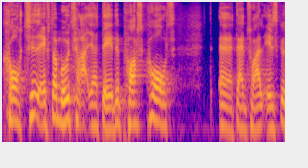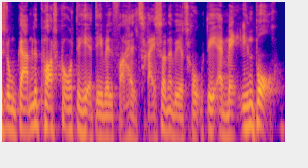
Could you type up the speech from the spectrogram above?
kort tid efter modtager jeg dette postkort. Uh, Dan Toral elskede sådan nogle gamle postkort. Det her, det er vel fra 50'erne, vil jeg tro. Det er Malienborg.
